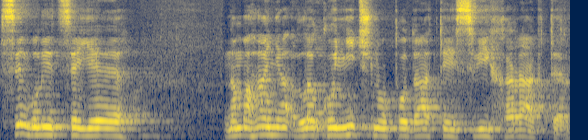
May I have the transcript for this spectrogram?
Символи це є намагання лаконічно подати свій характер,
